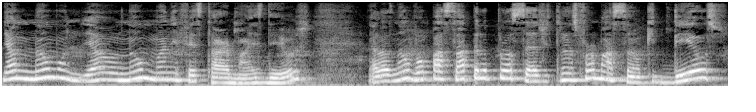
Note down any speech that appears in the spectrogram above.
E ao não, e ao não manifestar mais Deus, elas não vão passar pelo processo de transformação que Deus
